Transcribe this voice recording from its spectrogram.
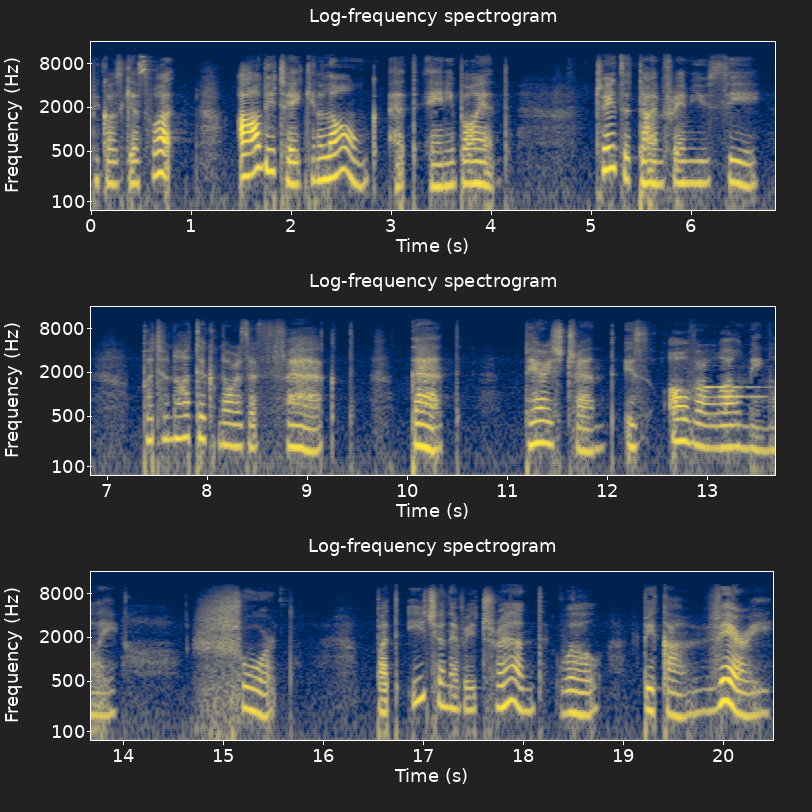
Because guess what I'll be taking long at any point trade the time frame you see but do not ignore the fact that bearish trend is overwhelmingly short. But each and every trend will become very,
